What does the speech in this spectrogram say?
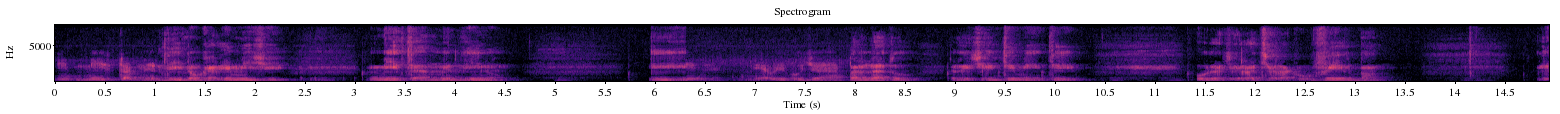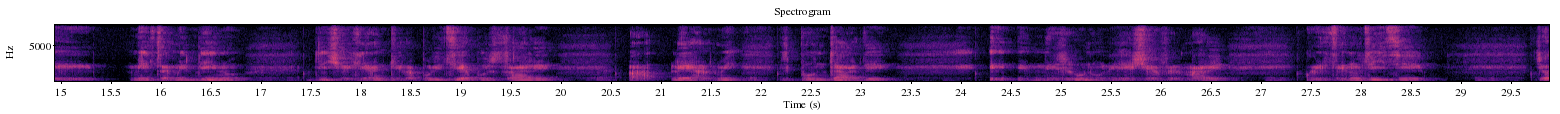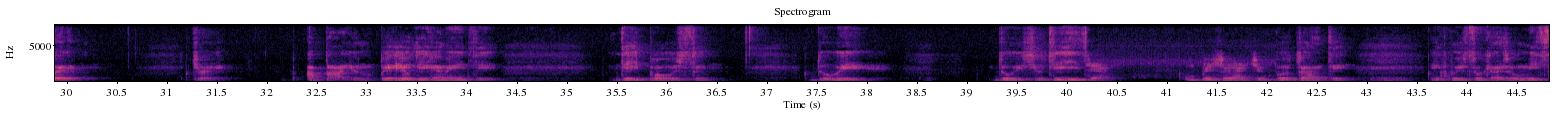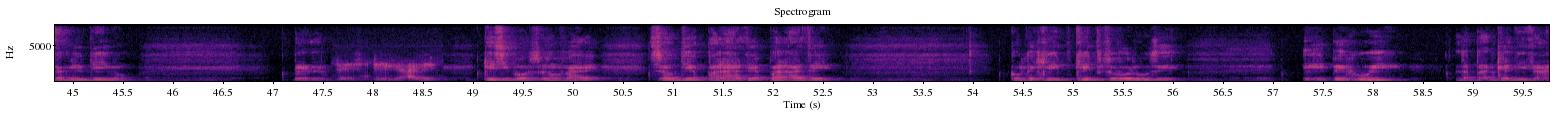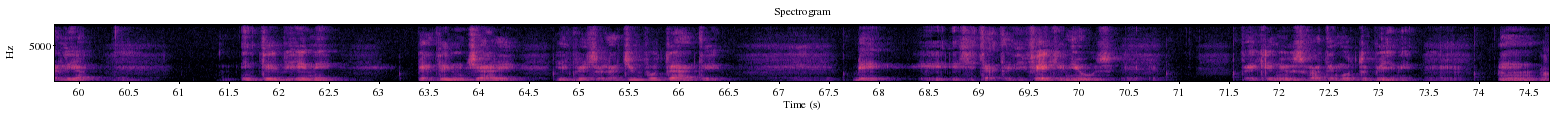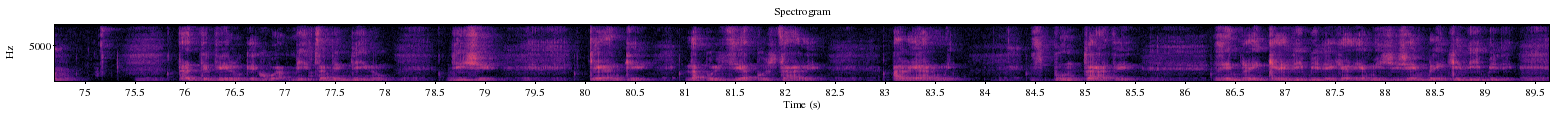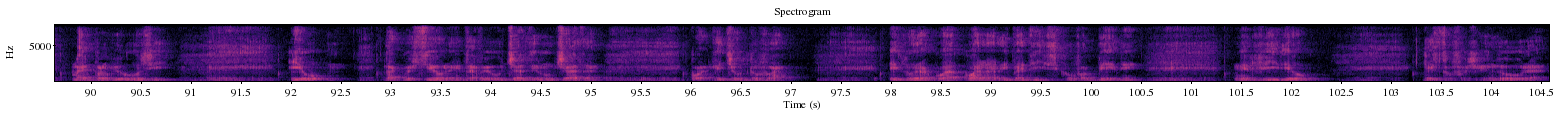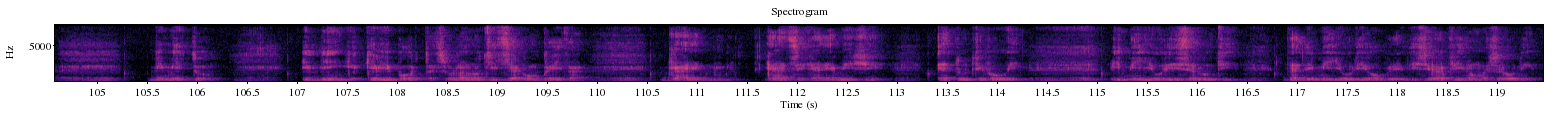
Mirta Merlino, cari amici, Mirta Merlino, ne avevo già parlato recentemente, ora ce la conferma. E Mirta Merlino dice che anche la polizia postale ha le armi spuntate e nessuno riesce a fermare queste notizie, cioè, cioè appaiono periodicamente dei post dove, dove si utilizza un personaggio importante, in questo caso Mizza Merlino, per, per spiegare che si possono fare soldi a parate, a parate con le criptovalute e per cui la Banca d'Italia interviene per denunciare il personaggio importante. Beh, si tratta di fake news. Fake news fate molto bene. Tant'è vero che qua Mirta Mendino dice che anche la polizia postale ha le armi spuntate. Sembra incredibile, cari amici, sembra incredibile, ma è proprio così. Io la questione l'avevo già denunciata qualche giorno fa e ora qua, qua la ribadisco, va bene? Nel video che sto facendo ora vi metto il link che vi porta sulla notizia completa. Cari, grazie cari amici e a tutti voi i migliori saluti dalle migliori opere di Serafino Masoni.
